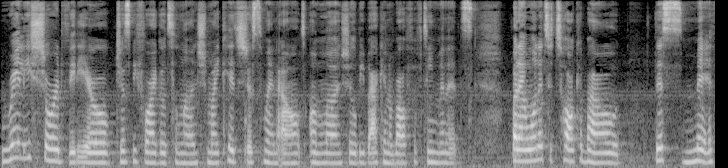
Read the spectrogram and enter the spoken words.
really short video just before I go to lunch. My kids just went out on lunch. They'll be back in about 15 minutes. But I wanted to talk about this myth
